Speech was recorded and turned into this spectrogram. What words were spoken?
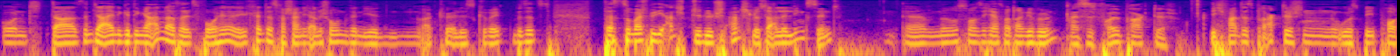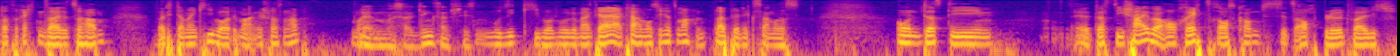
und da sind ja einige Dinge anders als vorher. Ihr kennt das wahrscheinlich alle schon, wenn ihr ein aktuelles Gerät besitzt. Dass zum Beispiel die Anschl- Anschlüsse alle links sind. Ähm, da muss man sich erstmal dran gewöhnen. Das ist voll praktisch. Ich fand es praktisch, einen USB-Port auf der rechten Seite zu haben, weil ich da mein Keyboard immer angeschlossen habe. Ja, Mein muss halt links anschließen. Musik-Keyboard wohlgemerkt. Ja, ja, klar, muss ich jetzt machen. Bleibt ja nichts anderes. Und dass die, äh, dass die Scheibe auch rechts rauskommt, ist jetzt auch blöd, weil ich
